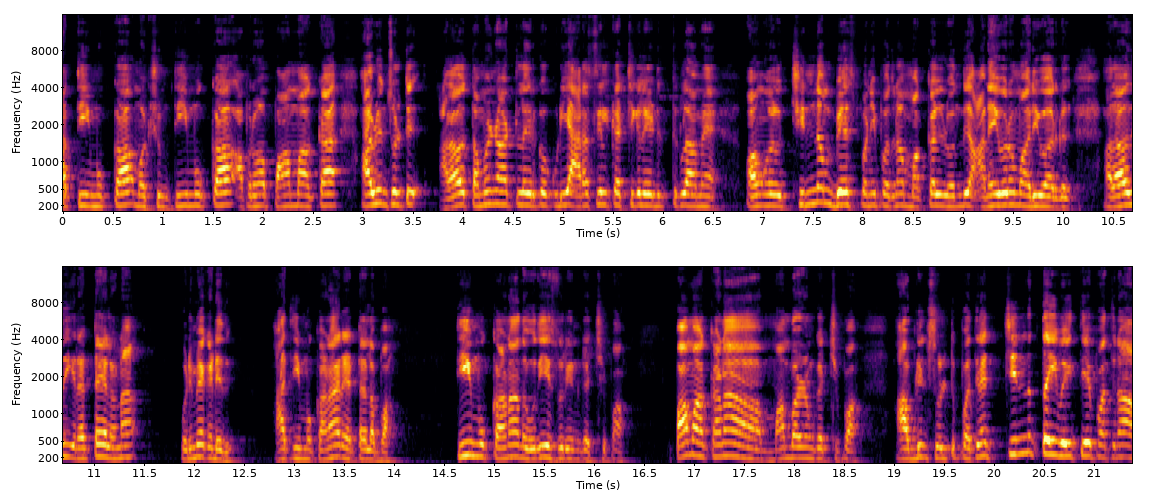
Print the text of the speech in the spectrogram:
அதிமுக மற்றும் திமுக அப்புறமா பாமக அப்படின்னு சொல்லிட்டு அதாவது தமிழ்நாட்டில் இருக்கக்கூடிய அரசியல் கட்சிகளை எடுத்துக்கலாமே. அவங்களுக்கு சின்னம் பேஸ் பண்ணி பார்த்தோன்னா மக்கள் வந்து அனைவரும் அறிவார்கள். அதாவது இரட்டை இல்லைன்னா ஒன்றுமே கிடையாது. அதிமுகனா ரெட்டை இல்லைப்பா திமுகனா அந்த உதயசூரியன் கட்சிப்பா. பாமகனா மாம்பழம் கட்சிப்பா அப்படின்னு சொல்லிட்டு பார்த்தீங்கன்னா சின்னத்தை வைத்தே பார்த்தீங்கன்னா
